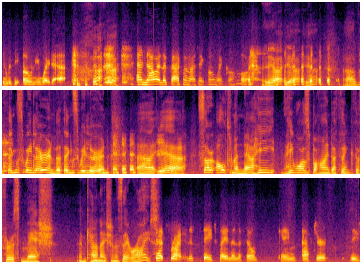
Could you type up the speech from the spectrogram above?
it was the only way to act. and now I look back and I think, oh my god. yeah, yeah, yeah. Uh, the things we learn, the things we learn. Uh, yeah. So Altman, now he he was behind, I think, the first Mash incarnation. Is that right? That's right. And this stage play and then the film came after these,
